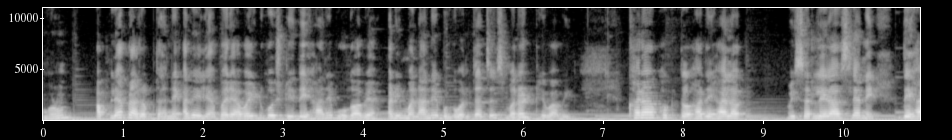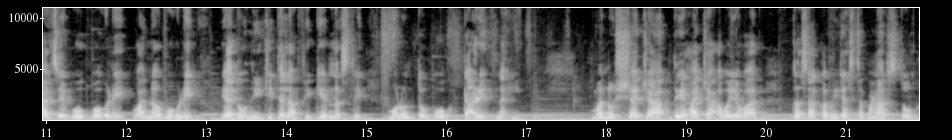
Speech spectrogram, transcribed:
म्हणून आपल्या प्रारब्धाने आलेल्या बऱ्या वाईट गोष्टी देहाने भोगाव्या आणि मनाने भगवंताचे स्मरण ठेवावे. खरा भक्त हा देहाला विसरलेला असल्याने देहाचे भोग भोगणे वा न भोगणे या दोन्हीची त्याला फिकीर नसते म्हणून तो भोग टाळीत नाही. मनुष्याच्या देहाच्या अवयवात जसा कमी जास्तपणा असतो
